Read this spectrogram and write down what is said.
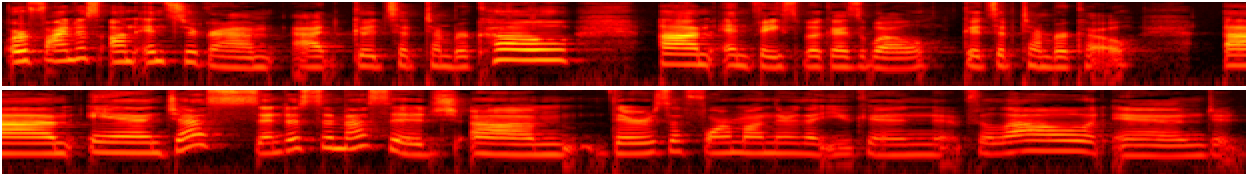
or find us on Instagram at goodseptemberco um, and Facebook as well, Good September Co. Um, and just send us a message. Um, there's a form on there that you can fill out and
